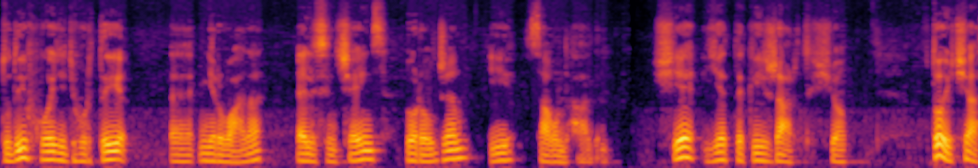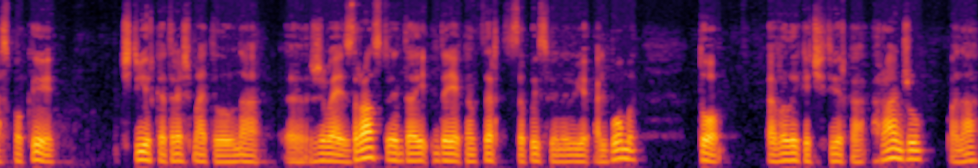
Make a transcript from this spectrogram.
Туди входять гурти е, Nirvana, Alice in Chains, Pearl Jam і Soundgarden. Ще є такий жарт, що в той час, поки четвірка треш-металу вона е, живе і зрастує, дає, концерти, записує нові альбоми, то велика четвірка гранжу вона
